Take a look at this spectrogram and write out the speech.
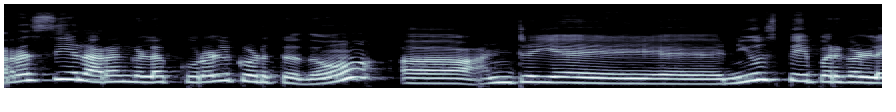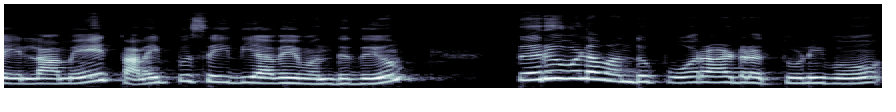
அரசியல் அரங்கில் குரல் கொடுத்ததும் அன்றைய நியூஸ் பேப்பர்களில் எல்லாமே தலைப்பு செய்தியாகவே வந்தது. தெருவில் வந்து போராடுற துணிவும்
